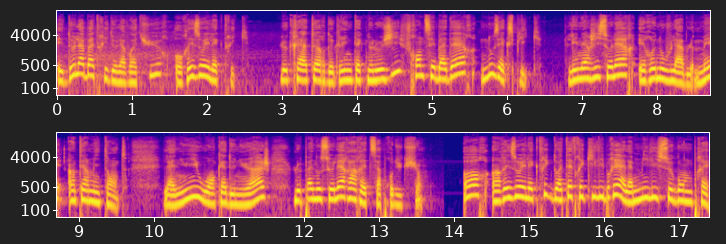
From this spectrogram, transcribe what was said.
et de la batterie de la voiture au réseau électrique. Le créateur de Green Technology, Franz Ebader, nous explique. L'énergie solaire est renouvelable mais intermittente. La nuit ou en cas de nuage, le panneau solaire arrête sa production. Or, un réseau électrique doit être équilibré à la milliseconde près.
